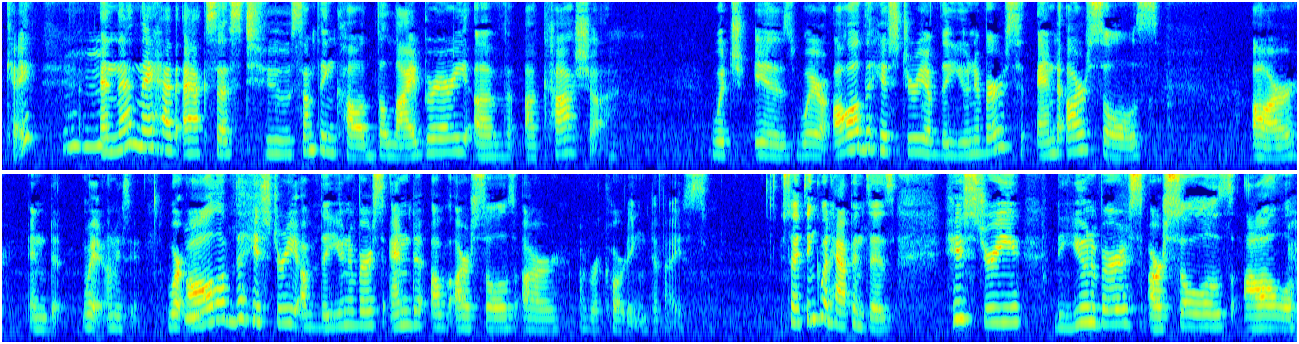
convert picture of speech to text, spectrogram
Okay? Mm-hmm. And then they have access to something called the Library of Akasha, which is where all the history of the universe and our souls are. And wait, let me see. Where hmm. all of the history of the universe and of our souls are a recording device. So I think what happens is history, the universe, our souls, all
